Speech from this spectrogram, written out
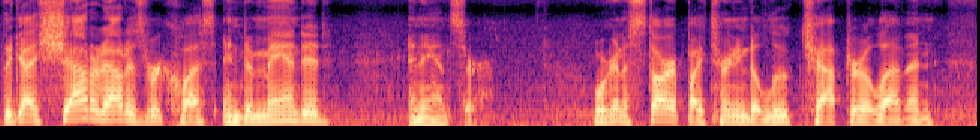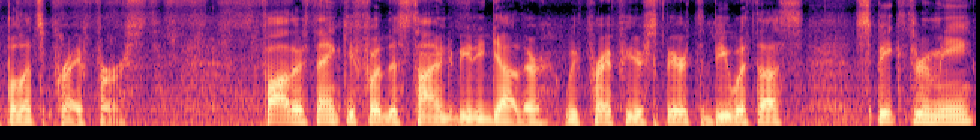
The guy shouted out his request and demanded an answer. We're going to start by turning to Luke chapter 11, but let's pray first. Father, thank you for this time to be together. We pray for your spirit to be with us. Speak through me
